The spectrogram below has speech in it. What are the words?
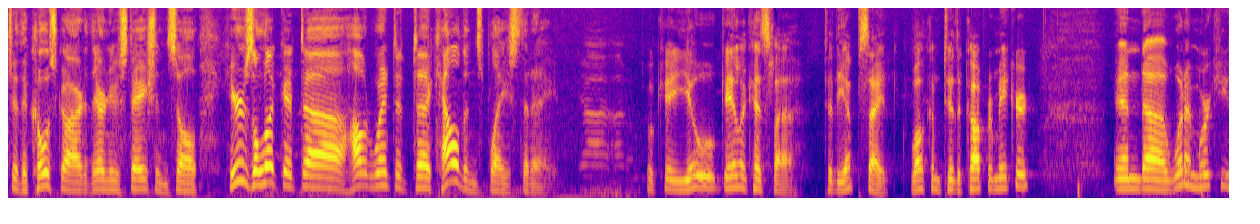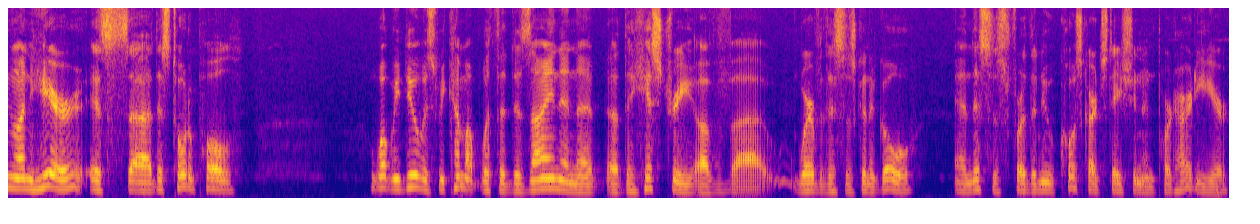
to the Coast Guard at their new station. So here's a look at uh, how it went at uh, Calvin's place today. Okay, yo, Gala Kesla to the upside. Welcome to the Copper Maker. And uh, what I'm working on here is uh, this totem pole. What we do is we come up with the design and uh, uh, the history of uh, wherever this is going to go. And this is for the new Coast Guard station in Port Hardy here.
